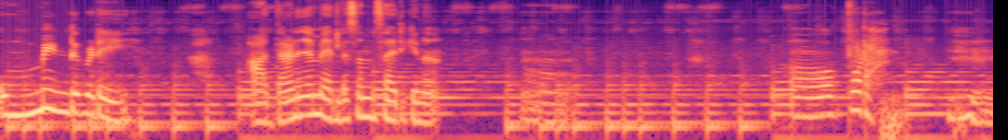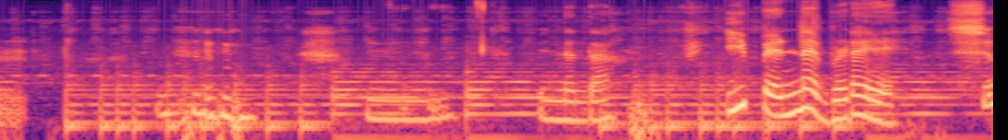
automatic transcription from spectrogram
ഉമ്മയുണ്ട് ഇവിടെ. അതാണ് ഞാൻ മെല്ലെ സംസാരിക്കുന്നത് ഓ പോടാ. പിന്നെന്താ? ഈ പെണ്ണ് എവിടെ ഷോ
